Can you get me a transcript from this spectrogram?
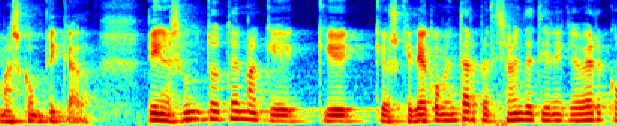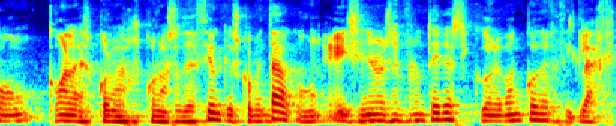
más complicado. Bien, el segundo tema que, que, os quería comentar precisamente tiene que ver con, con, la, con, la, con la asociación que os comentaba, con Ingenieros en Fronteras y con el Banco de Reciclaje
